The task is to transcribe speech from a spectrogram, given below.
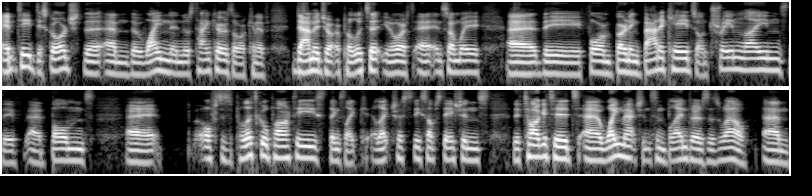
empty, disgorge the um, the wine in those tankers, or kind of damage or, or pollute it, you know, or, uh, in some way. Uh, they form burning barricades on train lines. They've uh, bombed uh, offices of political parties, things like electricity substations. They've targeted uh, wine merchants and blenders as well. Um,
